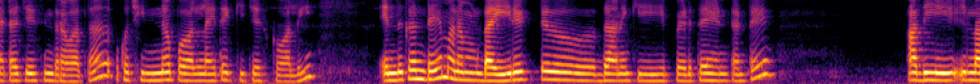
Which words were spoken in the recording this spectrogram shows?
అటాచ్ చేసిన తర్వాత ఒక చిన్న పర్ల్ని అయితే ఎక్కించేసుకోవాలి ఎందుకంటే మనం డైరెక్ట్ దానికి పెడితే ఏంటంటే అది ఇలా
